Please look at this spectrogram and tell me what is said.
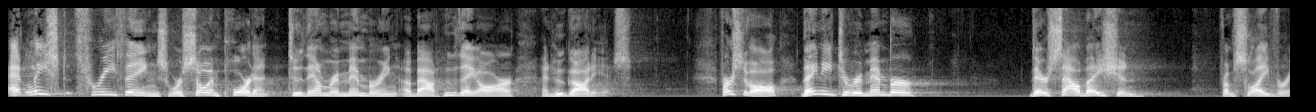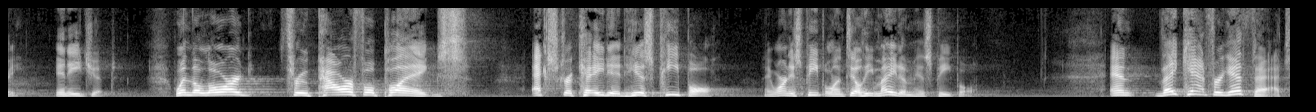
At least three things were so important to them remembering about who they are and who God is. First of all, they need to remember their salvation from slavery in Egypt. When the Lord, through powerful plagues, extricated his people they weren't his people until he made them his people. And they can't forget that.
